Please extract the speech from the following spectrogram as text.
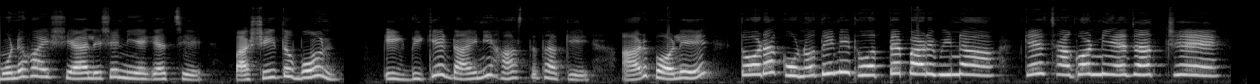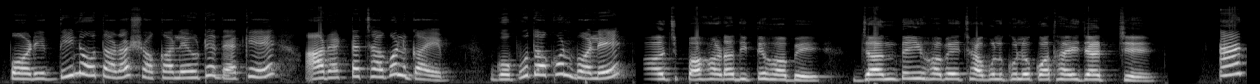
মনে হয় শেয়াল এসে নিয়ে গেছে। পাশেই তো বোন। এইদিকে ডাইনি হাসতে থাকে আর বলে, তোরা কোনোদিনই ধরতে পারবি না। কে ছাগল নিয়ে যাচ্ছে? পরের দিনও তারা সকালে উঠে দেখে আর একটা ছাগল গায়েব। গপু তখন বলে, আজ পাহারা দিতে হবে। জানতেই হবে ছাগলগুলো কোথায় যাচ্ছে। আজ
